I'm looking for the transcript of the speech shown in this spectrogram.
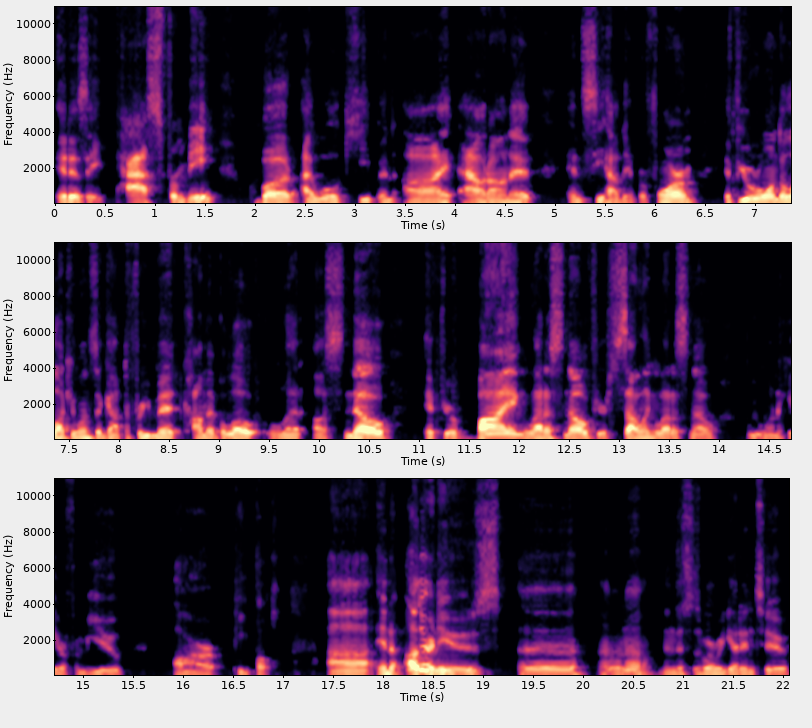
it is a pass for me but I will keep an eye out on it and see how they perform. If you were one of the lucky ones that got the free mint, comment below. Let us know. If you're buying, let us know. If you're selling, let us know. We want to hear from you, our people. Uh, in other news, uh, I don't know. And this is where we get into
